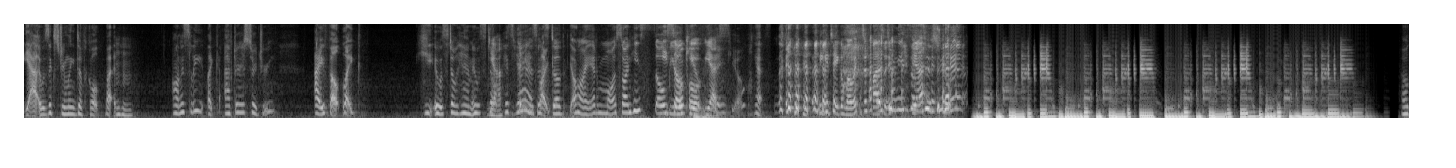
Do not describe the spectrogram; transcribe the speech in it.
yeah, it was extremely difficult. But mm-hmm. honestly, like after his surgery, I felt like he it was still him. It was still Yeah. his Yes, face. it's Like still oh hermoso, and he's so He's so cute. Yes. thank you. Yes. we could take a moment to pause. I pause. do need some Yeah. tissue.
